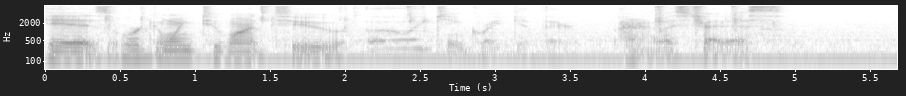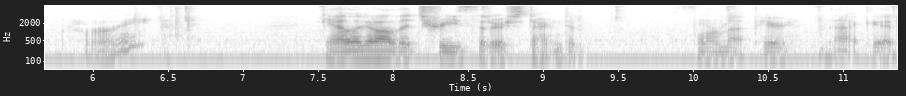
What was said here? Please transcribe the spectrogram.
is we're going to want to... Oh, I can't quite get there. Alright, let's try this. Alright. Yeah, look at all the trees that are starting to form up here. Not good.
